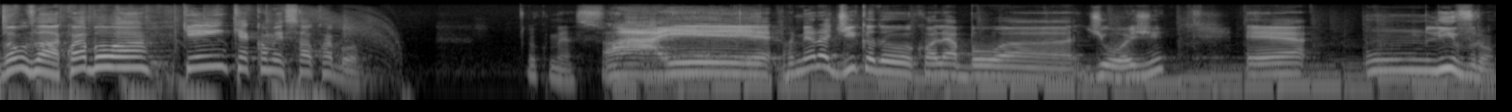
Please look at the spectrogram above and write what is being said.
Vamos lá, qual é a boa? Quem quer começar o qual é a boa? Eu começo. Aê! A primeira dica do Qual é a Boa de hoje é um livro.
